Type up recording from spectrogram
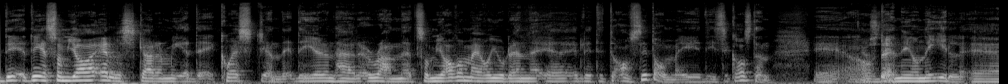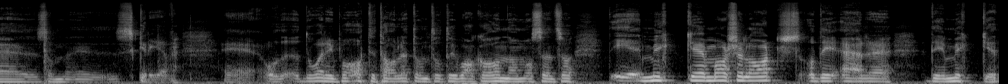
det, det som jag älskar med Question, det, det är ju den här runnet som jag var med och gjorde en, eh, ett litet avsnitt om i DC-kosten. Eh, av. Denny O'Neill eh, som eh, skrev. Eh, och då är det ju på 80-talet de tog tillbaka honom och sen så... Det är mycket martial arts och det är, eh, det är mycket...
